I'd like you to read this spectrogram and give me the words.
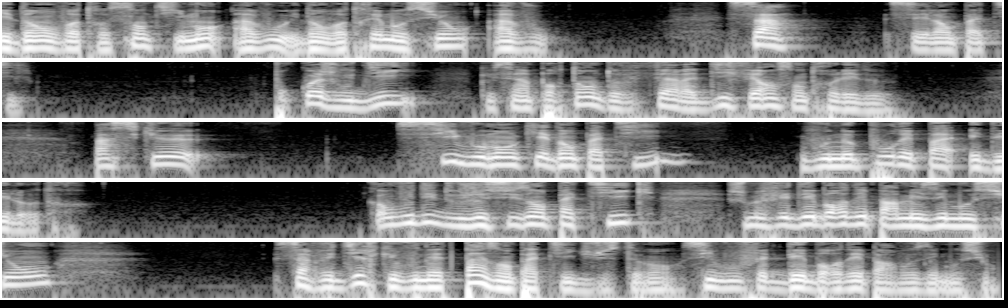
et dans votre sentiment à vous et dans votre émotion à vous. Ça, c'est l'empathie. Pourquoi je vous dis que c'est important de faire la différence entre les deux? Parce que si vous manquez d'empathie, vous ne pourrez pas aider l'autre. Quand vous dites je suis empathique, je me fais déborder par mes émotions, ça veut dire que vous n'êtes pas empathique justement, si vous vous faites déborder par vos émotions.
